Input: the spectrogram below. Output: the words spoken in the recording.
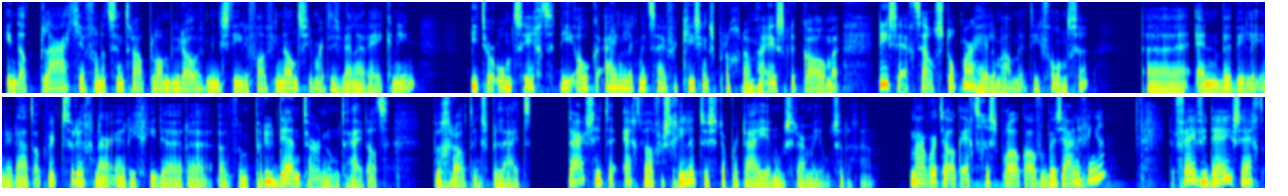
in dat plaatje van het Centraal Planbureau of het ministerie van Financiën, maar het is wel een rekening. Pieter Omtzigt, die ook eindelijk met zijn verkiezingsprogramma is gekomen, die zegt zelf stop maar helemaal met die fondsen. Uh, en we willen inderdaad ook weer terug naar een rigider, of een prudenter noemt hij dat, begrotingsbeleid. Daar zitten echt wel verschillen tussen de partijen en hoe ze daarmee om zullen gaan. Maar wordt er ook echt gesproken over bezuinigingen? De VVD zegt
